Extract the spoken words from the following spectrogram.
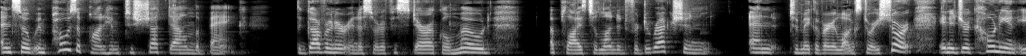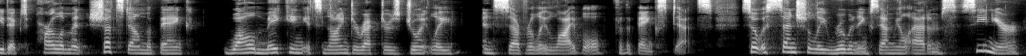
and so impose upon him to shut down the bank. The governor, in a sort of hysterical mode, applies to London for direction. And to make a very long story short, in a draconian edict, Parliament shuts down the bank while making its nine directors jointly and severally liable for the bank's debts. So essentially ruining Samuel Adams Sr.,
